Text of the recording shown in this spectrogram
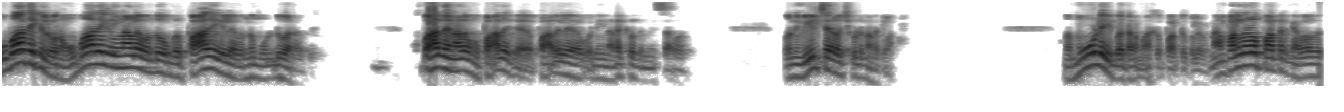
உபாதைகள் வரும். உபாதைகள்னால வந்து உங்கள் பாதையில் வந்து முள்ளு வராது. உபாதைனால உங்கள் பாதை பாதையில் நீங்கள் நடக்கிறது மிஸ் ஆகாது. ஒன்று வீல் சேரை வச்சு கூட நடக்கலாம். இந்த மூளை பத்திரமாக பார்த்துக்கொள்ள வேண்டும். நான் பல பார்த்துருக்கேன். அதாவது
